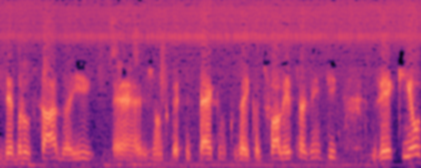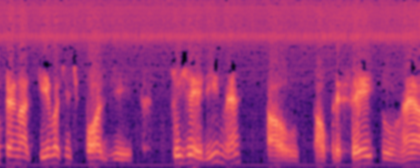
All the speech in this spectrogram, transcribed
debruçado aí, é, junto com esses técnicos aí que eu te falei, para a gente ver que alternativa a gente pode sugerir né, ao, ao prefeito, né, a,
